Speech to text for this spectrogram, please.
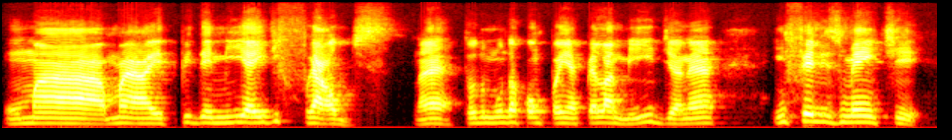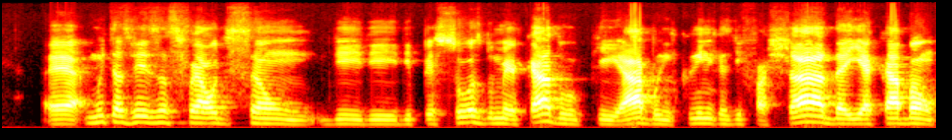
uma, uma epidemia aí de fraudes, né? Todo mundo acompanha pela mídia, né? Infelizmente, é, muitas vezes as fraudes são de, de, de, pessoas do mercado que abrem clínicas de fachada e acabam.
